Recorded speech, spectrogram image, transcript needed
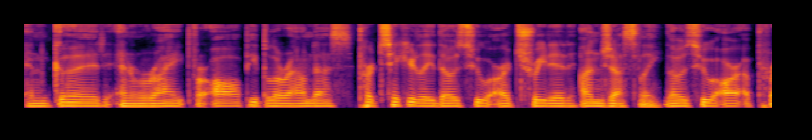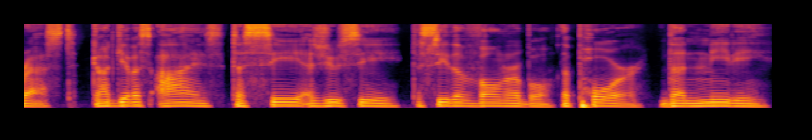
and good and right for all people around us, particularly those who are treated unjustly, those who are oppressed. God, give us eyes to see as you see, to see the vulnerable, the poor, the needy,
